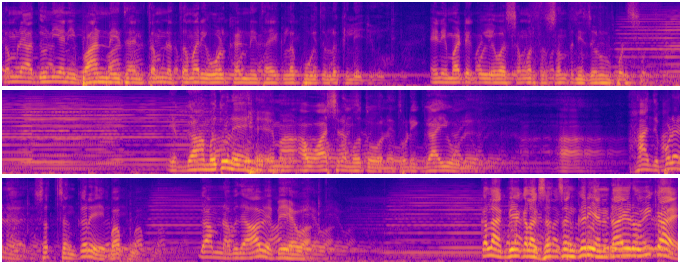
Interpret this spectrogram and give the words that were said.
તમને આ દુનિયાની ભાન નહીં થાય તમને તમારી ઓળખાણ નહીં થાય લખવું હોય તો લખી લેજો. એની માટે કોઈ એવા સમર્થ સંતની જરૂર પડશે. એક ગામ હતું ને, એમાં આવો આશ્રમ હતો ને થોડી ગાયો ને, આ હાંજ પડે ને, સત્સંગ કરે બાપુ. ગામના બધા આવે બેહવા. કલાક, બે કલાક સત્સંગ કરી અને ડાયરો વિકાય.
